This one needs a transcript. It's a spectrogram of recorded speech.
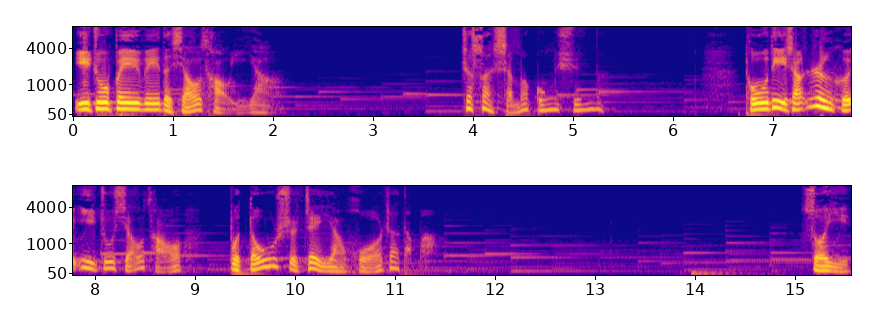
一株卑微的小草一样，这算什么功勋呢？土地上任何一株小草，不都是这样活着的吗？所以，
